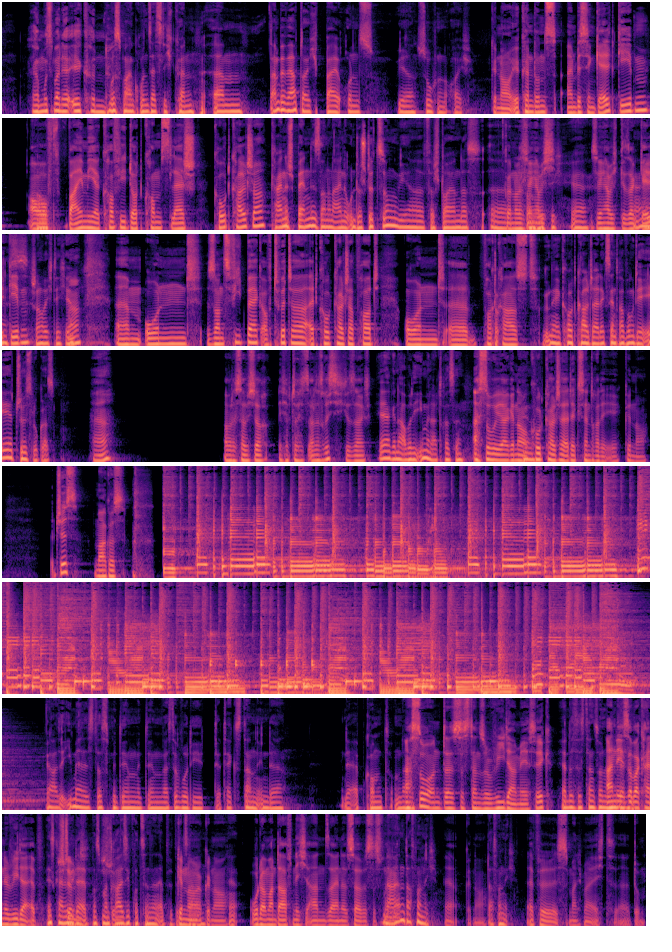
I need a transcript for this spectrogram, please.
Ja, muss man ja eh können. muss man grundsätzlich können. Ähm, dann bewerbt euch bei uns. Wir suchen euch. Genau, ihr könnt uns ein bisschen Geld geben auf buymeacoffee.com slash codeculture. Keine Spende, sondern eine Unterstützung. Wir versteuern das. Äh, Genau, deswegen habe ich-. Ja. Deswegen habe ich gesagt, Ja, Geld geben. Schon richtig, ja. Ja. Ähm, und sonst Feedback auf Twitter at codeculturepod und äh, Podcast. Nee, codeculture.excentra.de. Tschüss, Lukas. Hä? Aber das habe ich doch, ich habe doch jetzt alles richtig gesagt. Ja, genau, aber die E-Mail-Adresse. Ach so, ja, genau. Ja. codeculture.excentra.de, genau. Tschüss, Markus. Ja, also E-Mail ist das mit dem, mit dem, weißt du, wo die, der Text dann in der, in der App kommt und dann, Ach so, und das ist dann so Reader-mäßig. ja, das ist dann so eine Ah, nee, ist aber keine Reader-App. ist keine Reader-App, muss man stimmt. 30% an Apple Genau, bezahlen. genau. Ja. Oder man darf nicht an seine Services Nein, darf man nicht. Ja, genau. Darf man nicht. Apple ist manchmal echt äh, dumm.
